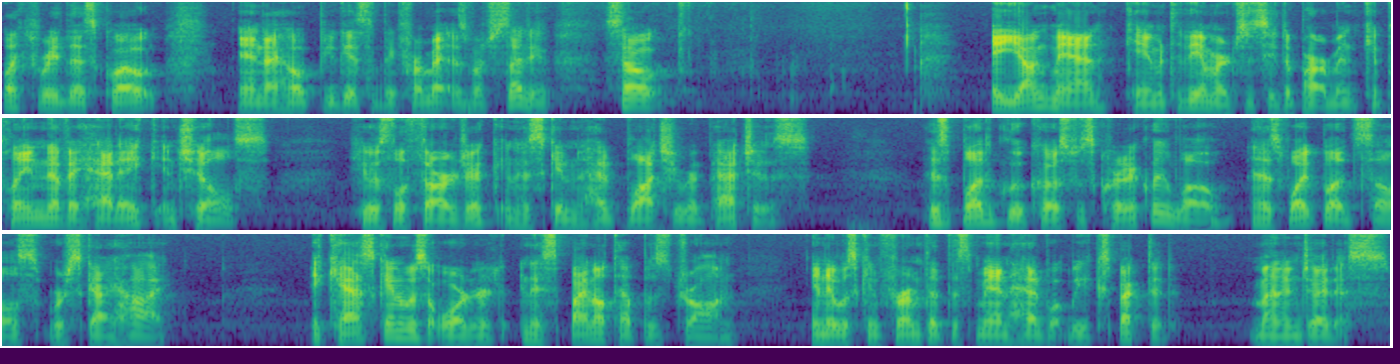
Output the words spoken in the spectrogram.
like to read this quote, and I hope you get something from it as much as I do. So, a young man came into the emergency department complaining of a headache and chills. He was lethargic, and his skin had blotchy red patches. His blood glucose was critically low, and his white blood cells were sky high. A CAT scan was ordered, and a spinal tap was drawn, and it was confirmed that this man had what we expected meningitis.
